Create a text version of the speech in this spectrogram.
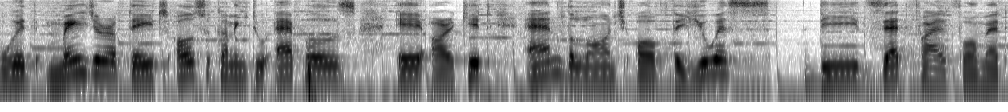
with major updates also coming to Apple's ARKit and the launch of the US the Z file format,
